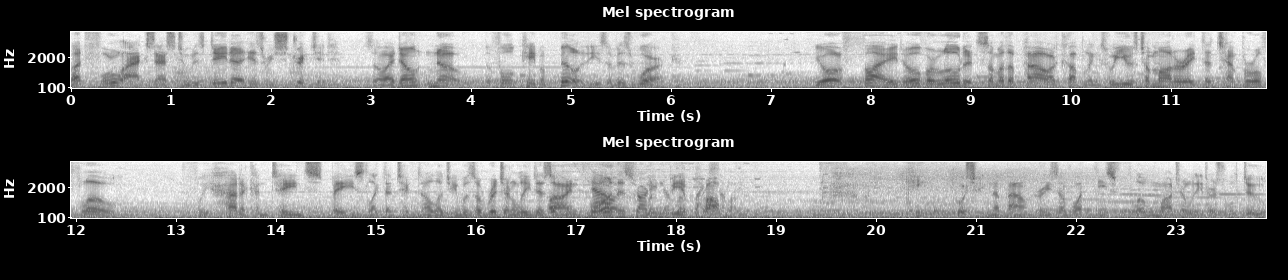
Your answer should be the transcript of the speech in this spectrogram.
But full access to his data is restricted, so I don't know the full capabilities of his work. Your fight overloaded some of the power couplings we use to moderate the temporal flow. If we had a contained space like the technology was originally designed Okay, for, this wouldn't be a look like problem. Keep pushing the boundaries of what these flow modulators will do.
